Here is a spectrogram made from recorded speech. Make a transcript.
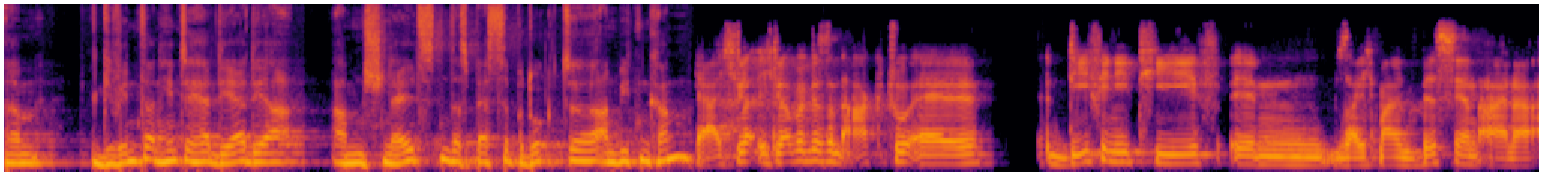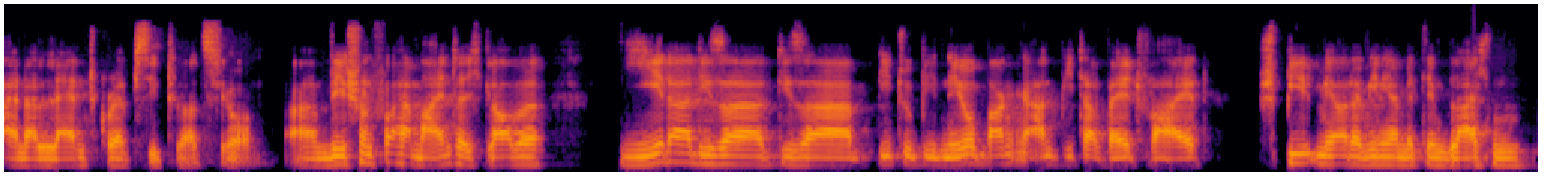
ähm, gewinnt dann hinterher der, der am schnellsten das beste Produkt äh, anbieten kann? Ja, ich, ich glaube, wir sind aktuell definitiv in, sage ich mal, ein bisschen einer, einer Landgrab-Situation. Ähm, wie ich schon vorher meinte, ich glaube, jeder dieser, dieser B2B-Neobankenanbieter weltweit spielt mehr oder weniger mit dem gleichen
